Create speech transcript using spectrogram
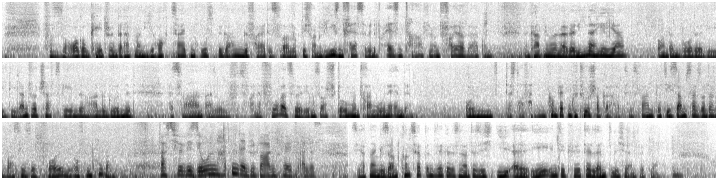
Versorgung, Catering. Dann hat man hier Hochzeiten groß begangen, gefeiert. Es war wirklich war ein Riesenfest mit weißen Tafeln und Feuerwerk. Und dann kamen immer mehr Berliner hierher. Und dann wurde die, die Landwirtschafts GmbH gegründet. Es, waren also, es war eine Vorwärtsbewegung, es war Sturm und Drang ohne Ende. Und das Dorf hat einen kompletten Kulturschock gehabt. Es waren plötzlich Samstag, Sonntag war es hier so voll wie auf dem Kudamm. Was für Visionen hatten denn die Wagenfels alles? Sie hatten ein Gesamtkonzept entwickelt, das nannte sich ILE, Integrierte ländliche Entwicklung.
